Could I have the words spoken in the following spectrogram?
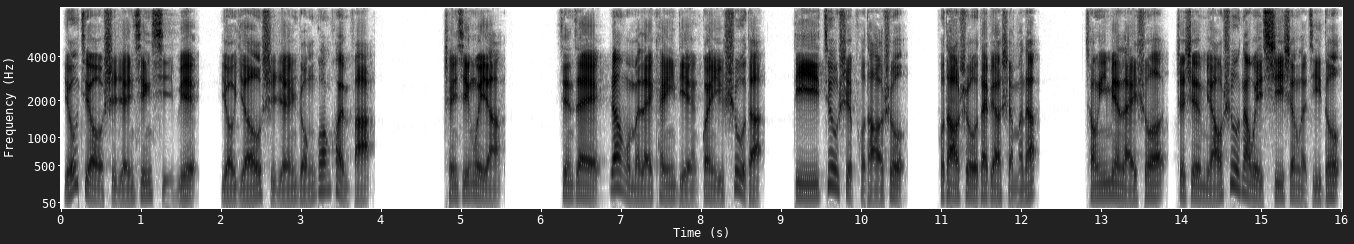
有酒使人心喜悦，有油使人容光焕发。晨星喂养。现在让我们来看一点关于树的。第一就是葡萄树。葡萄树代表什么呢？从一面来说，这是描述那位牺牲了基督，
